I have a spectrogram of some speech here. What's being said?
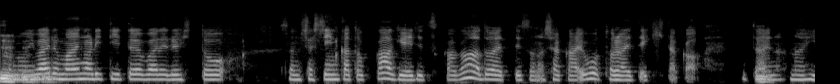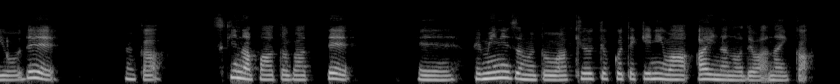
そのいわゆるマイノリティと呼ばれる人その写真家とか芸術家がどうやってその社会を捉えてきたかみたいな内容で、なんか好きなパートがあってえーフェミニズムとは究極的には愛なのではないか。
